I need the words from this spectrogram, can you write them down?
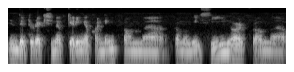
in the direction of getting a funding from uh, from a VC or from uh,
